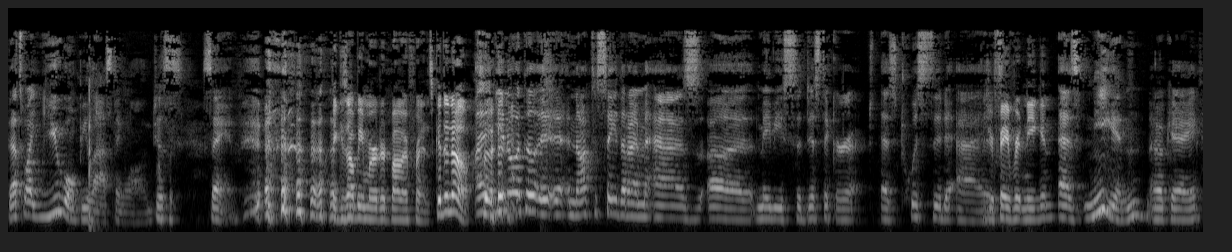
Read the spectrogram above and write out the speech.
that's why you won't be lasting long. Just saying. Because I'll be murdered by my friends. Good to know. I, you know what? Though, not to say that I'm as uh, maybe sadistic or as twisted as Your favorite Negan? as Negan, okay,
